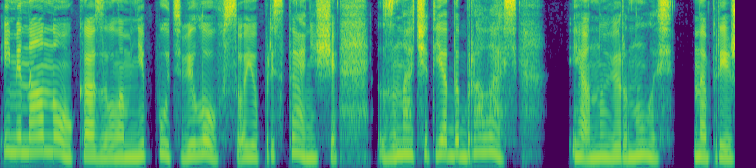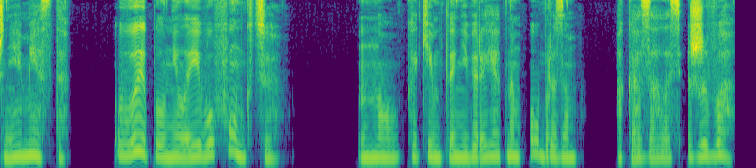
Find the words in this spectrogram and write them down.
Именно оно указывало мне путь, вело в свое пристанище. Значит, я добралась, и оно вернулось на прежнее место, выполнило его функцию но каким-то невероятным образом оказалась жива.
